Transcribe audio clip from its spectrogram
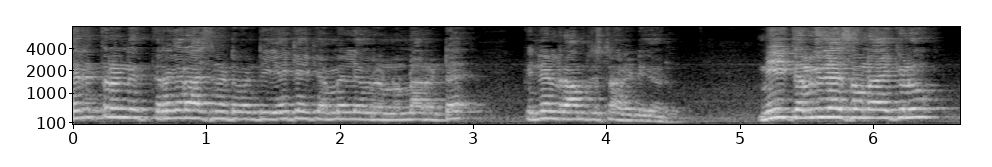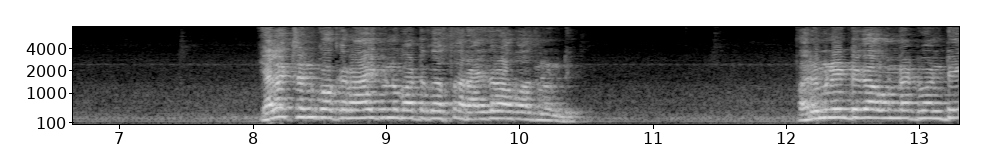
చరిత్రని తిరగరాసినటువంటి ఏకైక ఎమ్మెల్యే ఎవరైనా ఉన్నారంటే పిన్నెల రామకృష్ణారెడ్డి గారు. మీ తెలుగుదేశం నాయకులు ఎలక్షన్కి ఒక నాయకుడిని పట్టుకొస్తారు హైదరాబాద్ నుండి. పర్మనెంట్గా ఉన్నటువంటి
